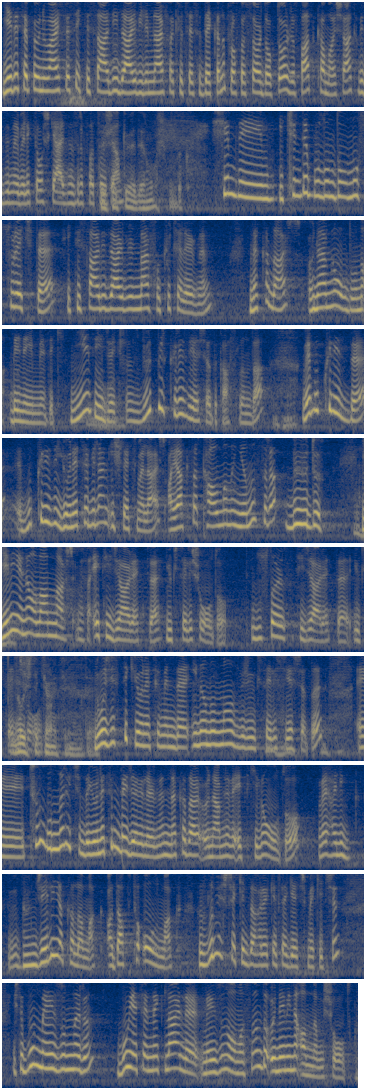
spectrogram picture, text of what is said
Yeditepe Üniversitesi İktisadi İdari Bilimler Fakültesi Dekanı Profesör Doktor Rıfat Kamaşak bizimle birlikte hoş geldiniz Rıfat Hocam. Teşekkür ederim, hoş bulduk. Şimdi içinde bulunduğumuz süreçte İktisadi İdari Bilimler Fakültelerinin ne kadar önemli olduğunu deneyimledik. Niye diyeceksiniz? Büyük bir kriz yaşadık aslında. Ve bu krizde bu krizi yönetebilen işletmeler ayakta kalmanın yanı sıra büyüdü. Yeni yeni alanlar mesela e-ticarette yükseliş oldu. Uluslararası ticarette yükseliş Lojistik oldu. yönetiminde. Lojistik yönetiminde inanılmaz bir yükseliş yaşadık. E, tüm bunlar içinde yönetim becerilerinin ne kadar önemli ve etkili olduğu ve hani günceli yakalamak, adapte olmak, hızlı bir şekilde harekete geçmek için işte bu mezunların bu yeteneklerle mezun olmasının da önemini anlamış olduk.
